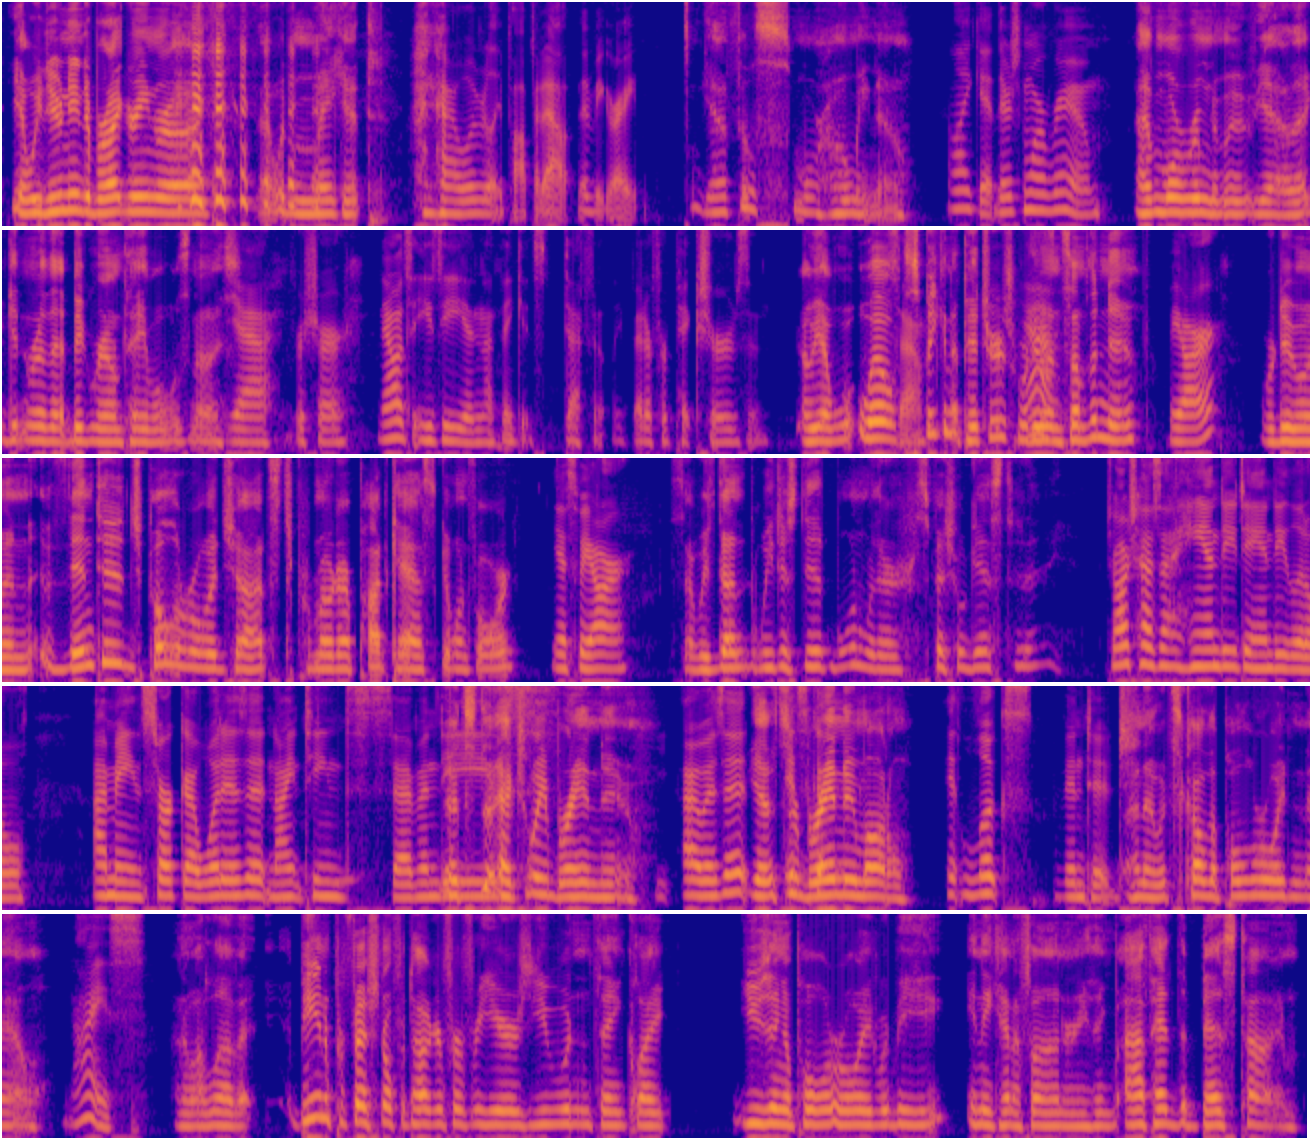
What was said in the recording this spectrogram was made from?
Yeah, we do need a bright green rug. that would make it. I know, we'll really pop it out. It'd be great. Yeah, it feels more homey now. I like it. There's more room. I have more room to move. Yeah, that getting rid of that big round table was nice. Yeah, for sure. Now it's easy, and I think it's definitely better for pictures. And Oh yeah. Well, So. speaking of pictures, we're Yeah. doing something new. we are. We're doing vintage Polaroid shots to promote our podcast going forward. Yes, we are. So we've done. We just did one with our special guest today. Josh has a handy dandy little. I mean, circa what is it? 1970? It's the- actually brand new. Oh, is it? Yeah, it's, a go- brand new model. It looks vintage. I know. It's called the Polaroid Now. Nice. I know. I love it. Being a professional photographer for years, you wouldn't think like using a Polaroid would be any kind of fun or anything. But I've had the best time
